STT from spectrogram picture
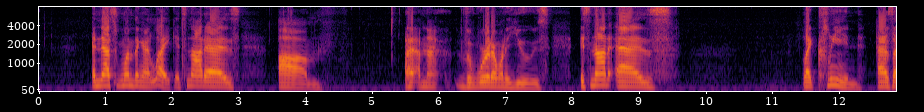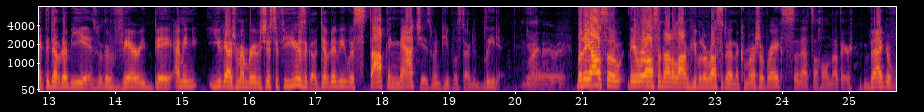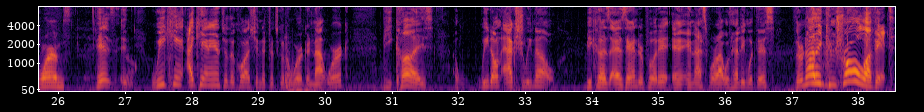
and that's one thing I like. It's not as um, I, I'm not the word I want to use. It's not as like clean as like the WWE is, where they're very big. I mean, you guys remember it was just a few years ago. WWE was stopping matches when people started bleeding. Right, right, right. But they also they were also not allowing people to wrestle during the commercial breaks, so that's a whole nother bag of worms. His, it, we can't. I can't answer the question if it's going to work or not work because we don't actually know. Because as Xander put it, and, and that's where I was heading with this, they're not in control of it.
